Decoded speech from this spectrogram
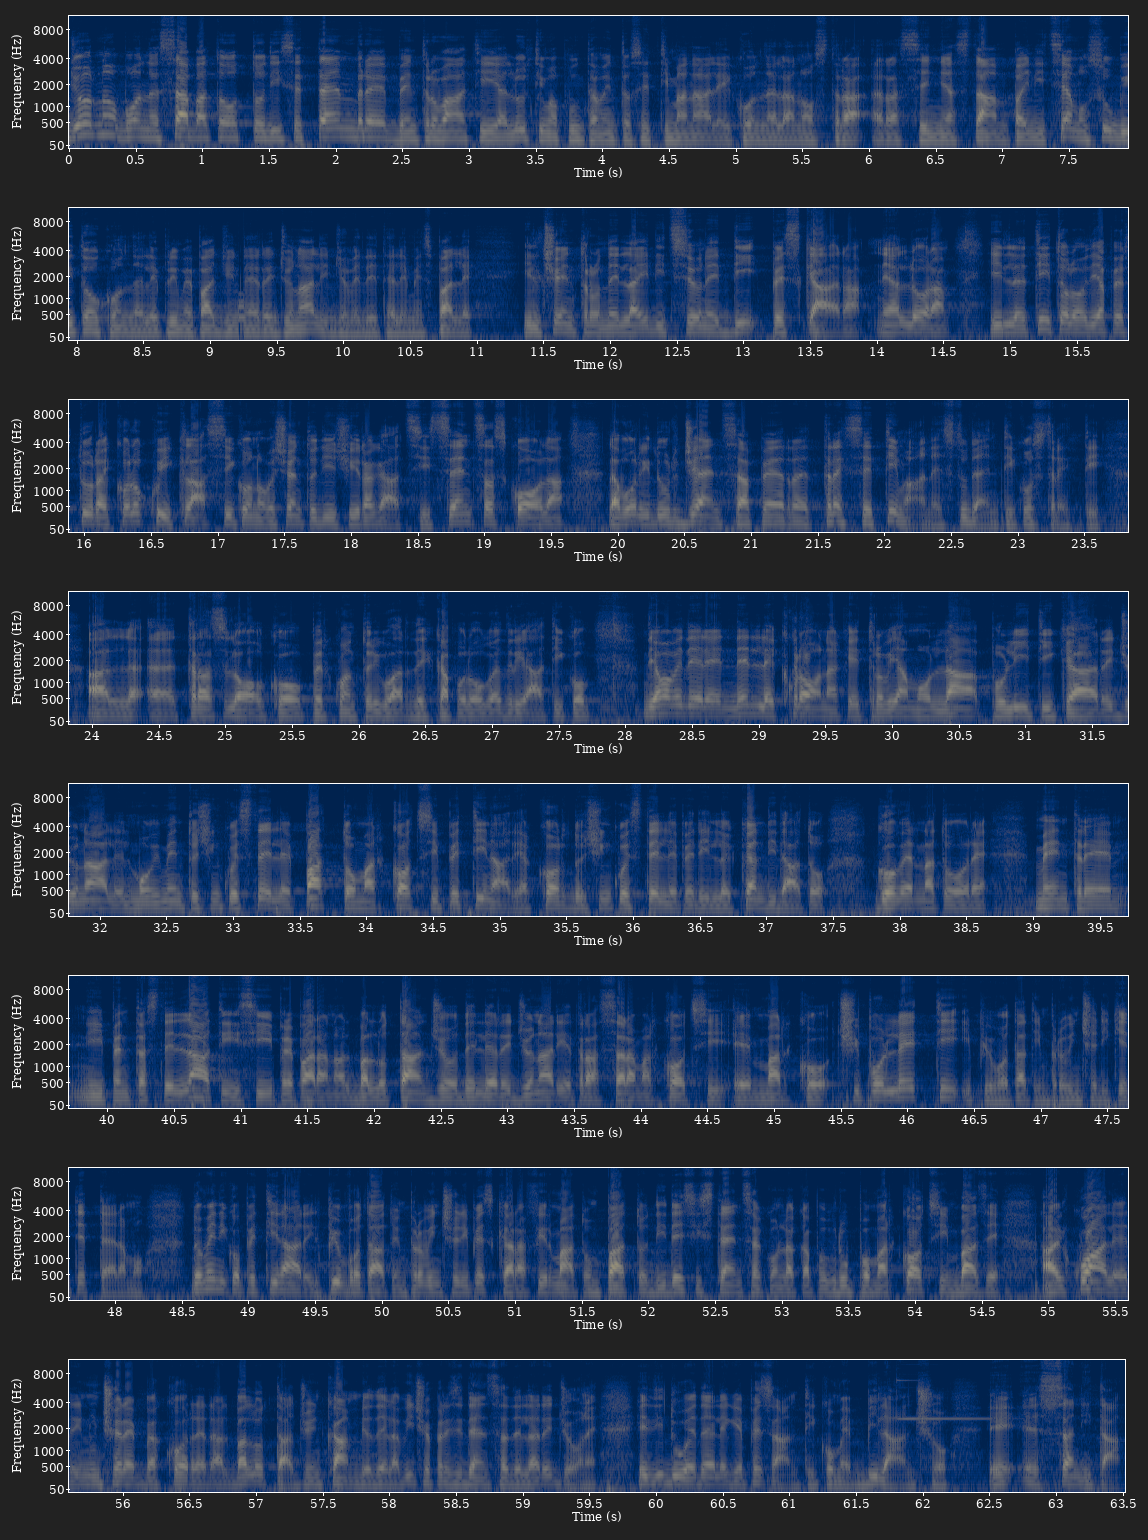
Buongiorno, buon sabato 8 di settembre, bentrovati all'ultimo appuntamento settimanale con la nostra rassegna stampa. Iniziamo subito con le prime pagine regionali, già vedete alle mie spalle il centro nella edizione di Pescara. E allora il titolo di apertura, eccolo qui, classico 910 ragazzi senza scuola, lavori d'urgenza per tre settimane, studenti costretti al eh, trasloco per quanto riguarda il capoluogo adriatico. Andiamo a vedere nelle cronache troviamo la politica regionale, il Movimento 5 Stelle, patto Marcozzi Pettinari, accordo 5 Stelle per il candidato governatore, mentre i pentastellati si preparano al ballottaggio delle regionarie tra Sara Marcozzi e Marco Cipolletti, i più votati in provincia di Chieti e Teramo. Domenico Pettinari, il più votato in provincia di Pescara, ha firmato un patto di desistenza con la capogruppo Marcozzi in base al quale rinuncerebbe a correre al ballottaggio in cambio della vicepresidenza della regione e di due deleghe pesanti come bilancio e, e sanità.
